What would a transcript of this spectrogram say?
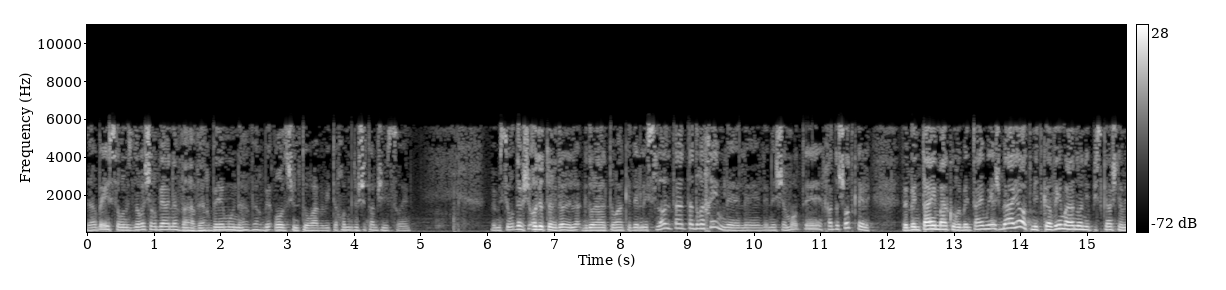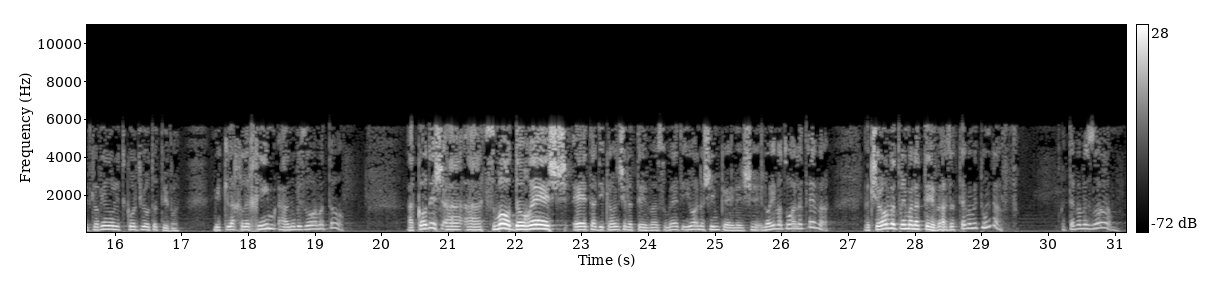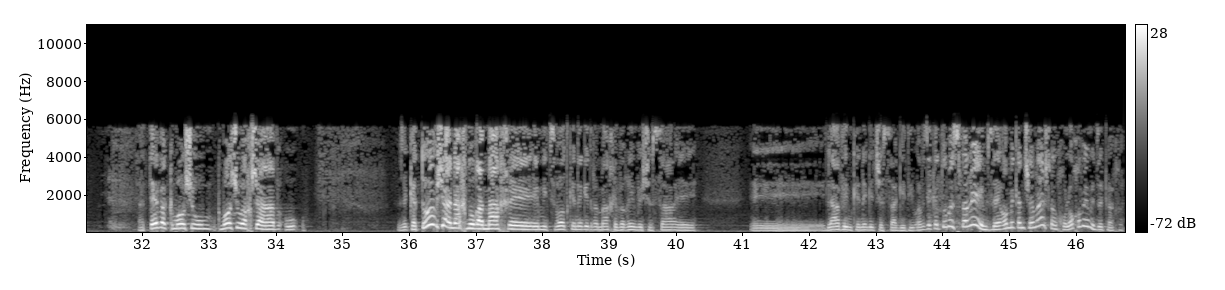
זה הרבה איסורים, זה דורש הרבה ענווה והרבה אמונה והרבה עוז של תורה וביטחון בקדושתם של ישראל. ומסירות נפש עוד יותר גדולה, לתורה כדי לסלול את הדרכים לנשמות אה, חדשות כאלה. ובינתיים מה קורה? בינתיים יש בעיות. מתקרבים אנו, אני פסקה שנייה, מתקרבים אנו לכל תביעות הטבע. מתלכלכים אנו בזרוע המטור. הקודש עצמו דורש את הדיכאון של הטבע, זאת אומרת, יהיו אנשים כאלה שלא יוותרו על הטבע. וכשלא מוותרים על הטבע, אז הטבע מטונף. הטבע מזוהם. הטבע כמו שהוא, כמו שהוא עכשיו, הוא... זה כתוב שאנחנו רמ"ח אה, מצוות כנגד רמ"ח איברים ושסה אה, אה, לאווים כנגד שסה גידים. אבל זה כתוב בספרים, זה עומק הנשמה שלנו, אנחנו לא חווים את זה ככה.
